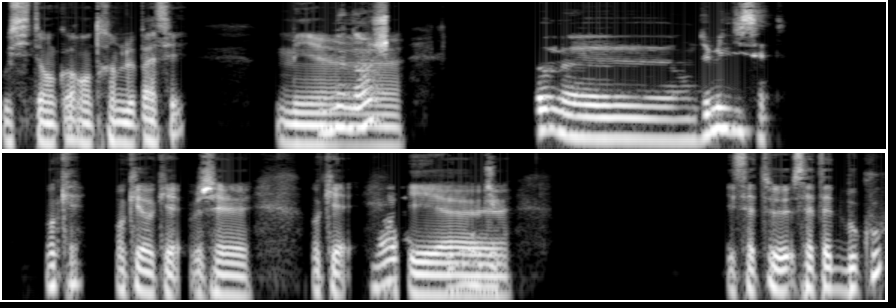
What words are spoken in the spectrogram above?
ou si tu es encore en train de le passer. Mais non, non, je... comme euh, en 2017. Ok, ok, ok. J'ai, ok. et euh, et ça te ça t'aide beaucoup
